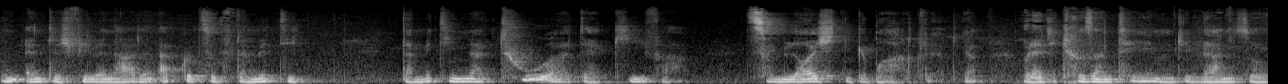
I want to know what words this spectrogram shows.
unendlich viele Nadeln abgezupft, damit die, damit die Natur der Kiefer zum Leuchten gebracht wird. Oder die Chrysanthemen, die werden so,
